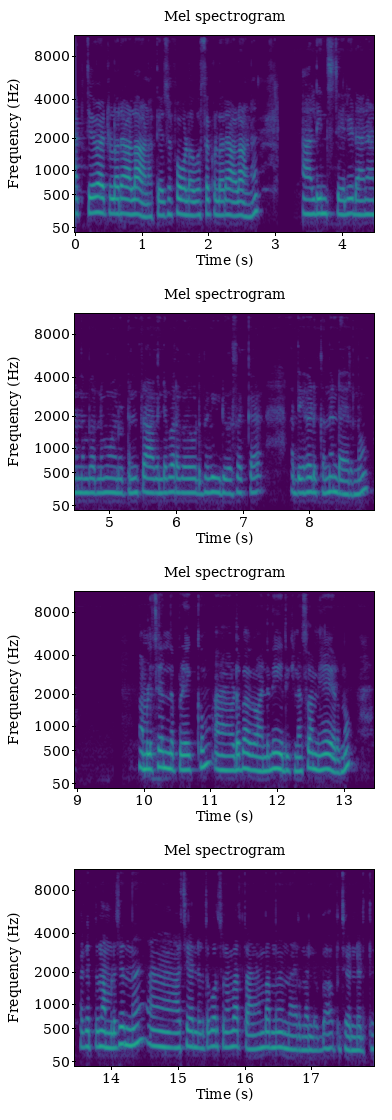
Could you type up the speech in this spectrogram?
ആക്റ്റീവ് ആയിട്ടുള്ള ഒരാളാണ്. അത്യാവശ്യം ഫോളോവേഴ്സൊക്കെ ഉള്ള ഒരാളാണ്. ആളുടെ ഇൻസ്റ്റയിൽ ഇടാനാണെന്നും പറഞ്ഞ് മോനുട്ടൻ പ്രാവിന്റെ പുറകെ ഓടുന്ന വീഡിയോസൊക്കെ അദ്ദേഹം എടുക്കുന്നുണ്ടായിരുന്നു. നമ്മൾ ചെന്നപ്പോഴേക്കും അവിടെ ഭഗവാന്റെ നേദിക്കുന്ന സമയമായിരുന്നു അകത്ത് നമ്മൾ ചെന്ന് ആ ചേട്ടന്റെ അടുത്ത് കുറച്ചുകൂടെ വർത്തമാനം പറഞ്ഞ് നിന്നായിരുന്നല്ലോ ബാബു ചേട്ടന്റെ അടുത്ത്.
